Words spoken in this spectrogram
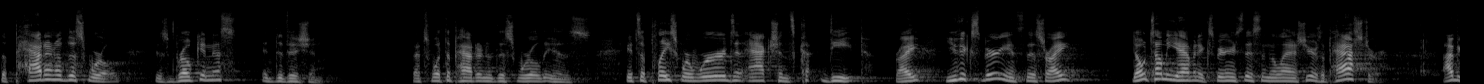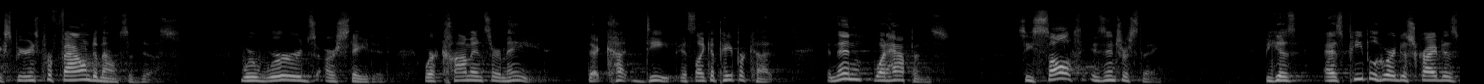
The pattern of this world is brokenness and division. That's what the pattern of this world is. It's a place where words and actions cut deep, right? You've experienced this, right? Don't tell me you haven't experienced this in the last year. As a pastor, I've experienced profound amounts of this, where words are stated, where comments are made that cut deep. It's like a paper cut. And then what happens? See, salt is interesting because as people who are described as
